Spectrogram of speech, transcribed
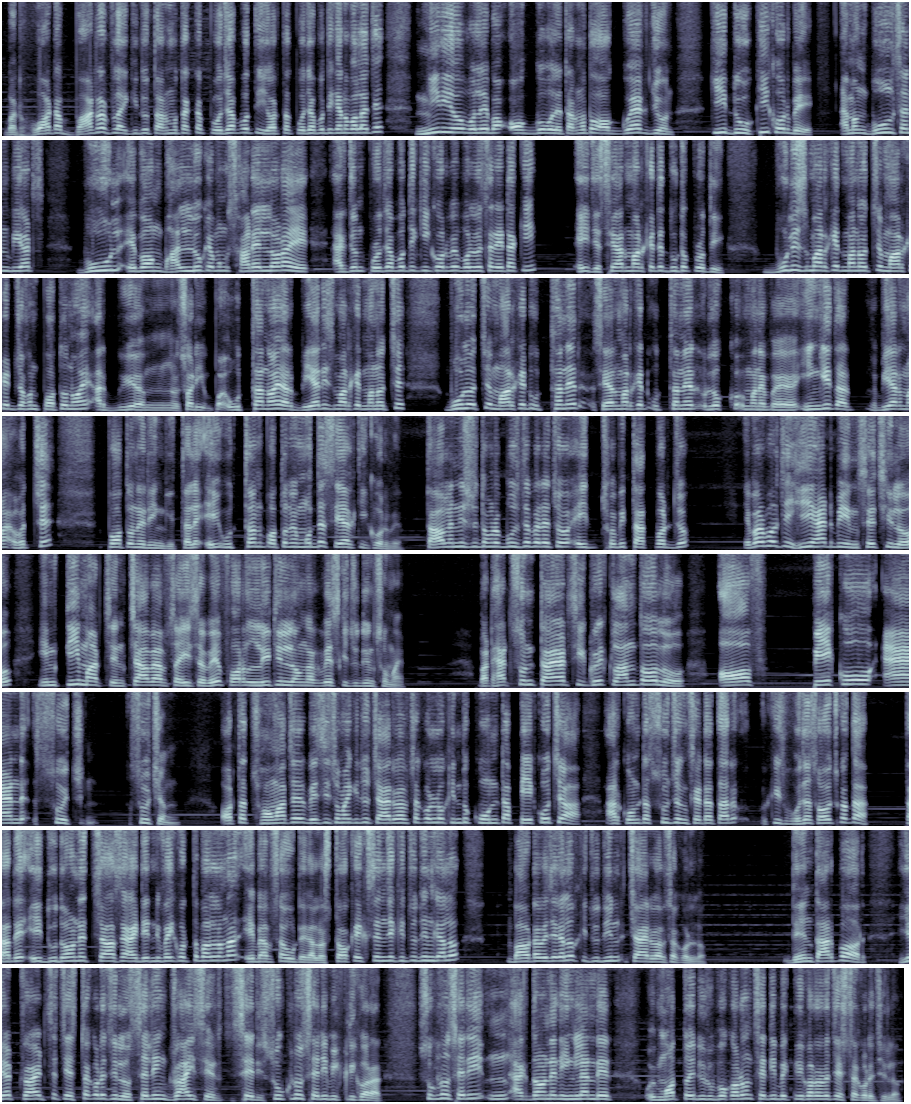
বাট হোয়াট আ বাটারফ্লাই কিন্তু তার মতো একটা প্রজাপতি, অর্থাৎ প্রজাপতি কেন বলা আছে নিরীহ বলে বা অজ্ঞ বলে। তার মতো অজ্ঞ একজন। কি ডু কি করবে? এবং বুলস অ্যান্ড বিয়ার্স বুল এবং ভাল্লুক এবং ষাঁড়ের লড়াইয়ে একজন প্রজাপতি কি করবে বলবে স্যার? এটা কি? এই যে শেয়ার মার্কেটের দুটো প্রতীক। বুলিশ মার্কেট মানে হচ্ছে মার্কেট যখন পতন হয় আর সরি উত্থান হয়, আর বিয়ারিশ মার্কেট মানে হচ্ছে বুল হচ্ছে মার্কেট উত্থানের শেয়ার মার্কেট উত্থানের লক্ষ্য মানে ইঙ্গিত আর বিয়ার হচ্ছে পতনের ইঙ্গিত। তাহলে এই উত্থান পতনের মধ্যে শেয়ার কি করবে? তাহলে নিশ্চয়ই তোমরা বুঝতে পেরেছ এই ছবির তাৎপর্য। এবার বলছে হি হ্যাড বিন সে ছিল ইন টি মার্চেন্ট চা ব্যবসা হিসেবে ফর লিটিল লঙ্গার বেশ কিছুদিন সময়। বাট হ্যাড সুন টায়ার্ড শীঘ্রই ক্লান্ত হলো of pekoe and Souchong অর্থাৎ ছ মাসের বেশি সময় কিছু চায়ের ব্যবসা করল, কিন্তু কোনটা পেকো চা আর কোনটা সুচং সেটা তার কি বোঝা সহজ কথা? তাদের এই দু ধরনের চা সে আইডেন্টিফাই করতে পারল না এই ব্যবসা উঠে গেল। স্টক এক্সচেঞ্জে কিছুদিন গেল, বারোটা বেজে গেল, কিছুদিন চায়ের ব্যবসা করল। দেন তারপর হিয়ার ট্রাইডসে চেষ্টা করেছিল সেলিং ড্রাই সেরি শুকনো সেরি বিক্রি করার। শুকনো সেরি এক ধরনের ইংল্যান্ডের ওই মদ তৈরির উপকরণ সেটি বিক্রি করারও চেষ্টা করেছিল।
